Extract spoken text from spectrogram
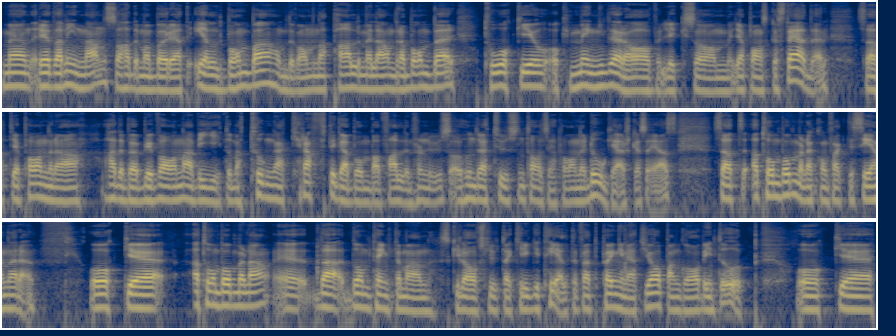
men redan innan så hade man börjat eldbomba, om det var napalm eller andra bomber, Tokyo och mängder av liksom japanska städer. Så att japanerna hade börjat bli vana vid de här tunga, kraftiga bombanfallen från USA. Hundratusentals japaner dog här ska sägas. Så att atombomberna kom faktiskt senare. Och eh, atombomberna, eh, de tänkte man skulle avsluta kriget helt. För att poängen är att Japan gav inte upp. Och eh,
